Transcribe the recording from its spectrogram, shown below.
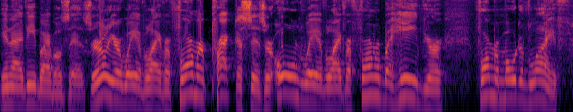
NIV Bible says, earlier way of life, or former practices, or old way of life, or former behavior, former mode of life.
